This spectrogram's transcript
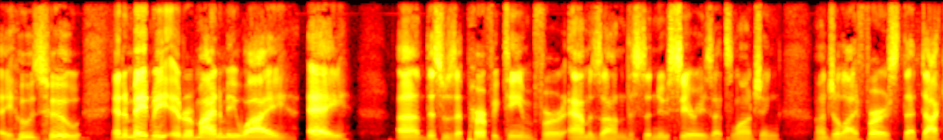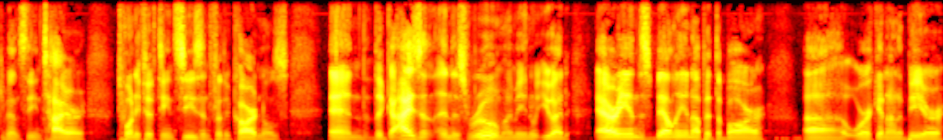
a who's who, and it made me. It reminded me why a uh, this was a perfect team for Amazon. This is a new series that's launching on July 1st that documents the entire 2015 season for the Cardinals. And the guys in, in this room, I mean, you had Arians bellying up at the bar, uh, working on a beer.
